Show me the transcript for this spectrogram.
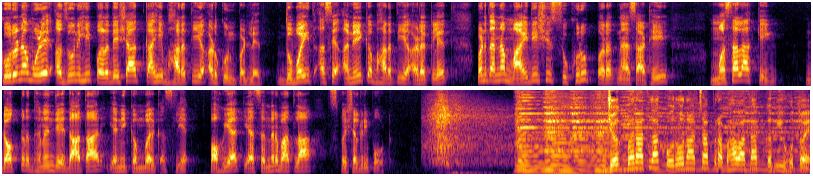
कोरोनामुळे अजूनही परदेशात काही भारतीय अडकून पडलेत. दुबईत असे अनेक भारतीय अडकलेत पण त्यांना मायदेशी सुखरूप परतण्यासाठी मसाला किंग डॉक्टर धनंजय दातार यांनी कंबर कसली आहे. पाहुयात या संदर्भातला स्पेशल रिपोर्ट. जगभरातला कोरोनाचा प्रभाव आता कमी होतोय.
